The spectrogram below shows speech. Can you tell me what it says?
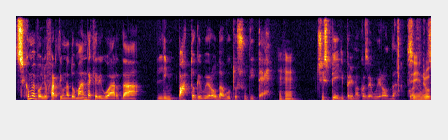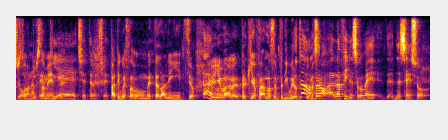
siccome voglio farti una domanda che riguarda l'impatto che We Road ha avuto su di te mm-hmm ci spieghi prima cos'è WeRoad? Sì, giusto, giustamente. È, eccetera, eccetera. Infatti questa dovevo metterla all'inizio, eh, io, perché io parlo sempre di WeRoad no, come però se... alla fine, secondo me, nel senso,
